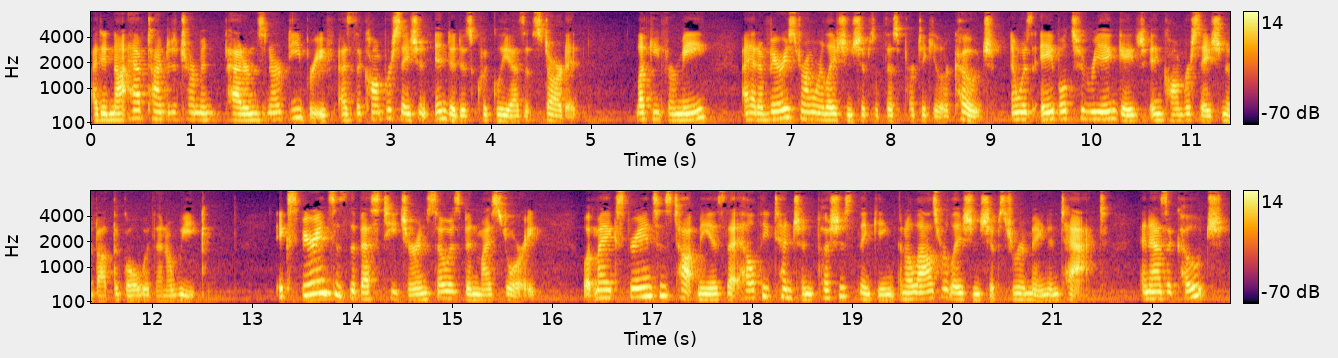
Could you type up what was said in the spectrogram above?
I did not have time to determine patterns in our debrief as the conversation ended as quickly as it started. Lucky for me, I had a very strong relationship with this particular coach and was able to re-engage in conversation about the goal within a week. Experience is the best teacher and so has been my story. What my experience has taught me is that healthy tension pushes thinking and allows relationships to remain intact. And as a coach,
